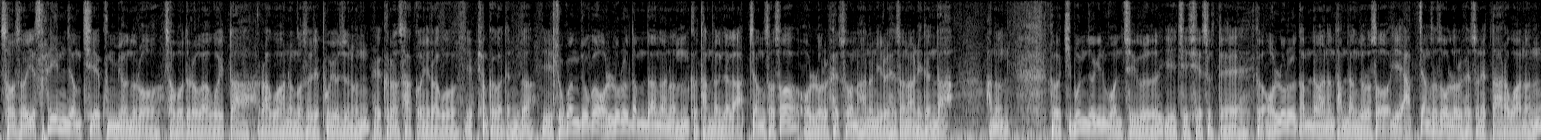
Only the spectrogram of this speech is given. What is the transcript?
서서히 살림 정치의 국면으로 접어들어가고 있다라고 하는 것을 보여주는 그런 사건이라고 평가가 됩니다. 이 조광조가 언로를 담당하는 그 담당자가 앞장서서 언로를 훼손하는 일을 해서는 아니 된다. 하는 그 기본적인 원칙을 제시했을 때 그 언로를 담당하는 담당자로서 앞장서서 언로를 훼손했다라고 하는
